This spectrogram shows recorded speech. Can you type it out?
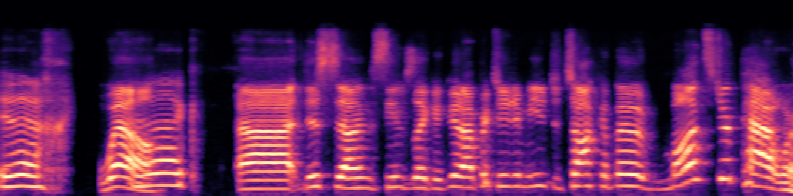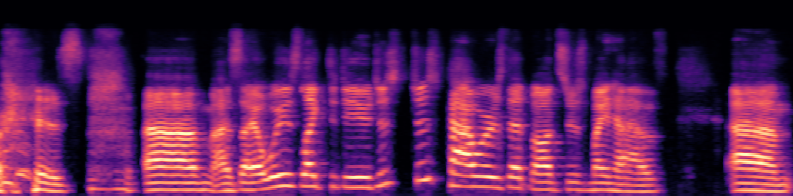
ugh, Well, ugh. uh, this um, seems like a good opportunity for me to talk about monster powers. um, as I always like to do, just just powers that monsters might have. Um,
